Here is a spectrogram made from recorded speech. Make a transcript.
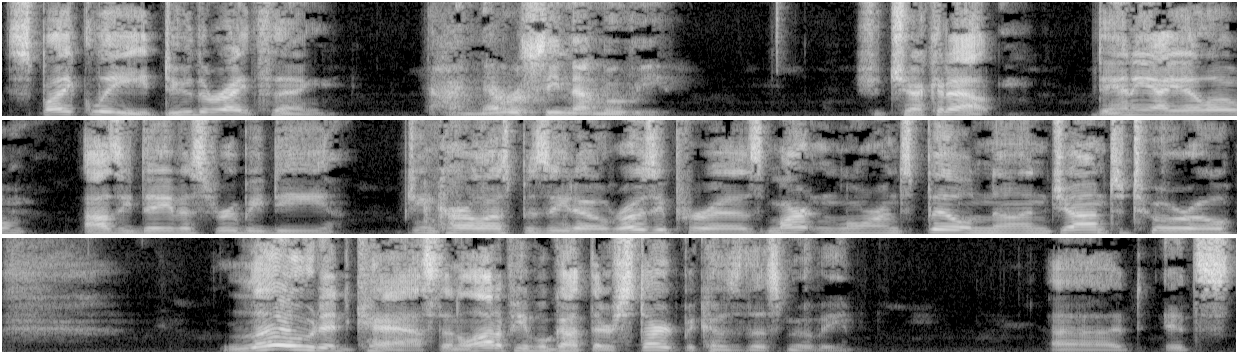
Spike Lee, Do the Right Thing. I never seen that movie. Should check it out. Danny Aiello, Ossie Davis, Ruby Dee, Giancarlo Esposito, Rosie Perez, Martin Lawrence, Bill Nunn, John Turturro. Loaded cast, and a lot of people got their start because of this movie. Uh, it's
